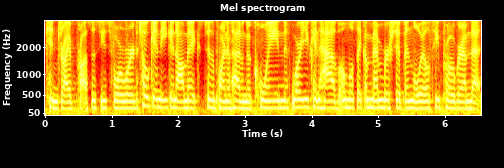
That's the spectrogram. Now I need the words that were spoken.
can drive processes forward. Token economics to the point of having a coin where you can have almost like a membership and loyalty program that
